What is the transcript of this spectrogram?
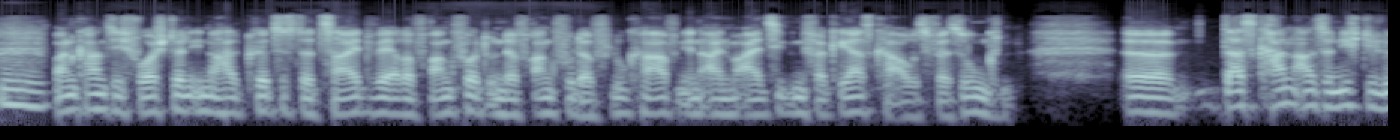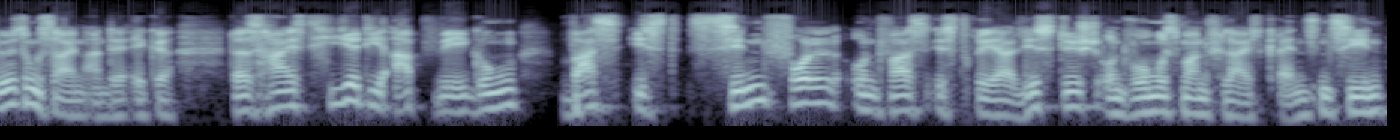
Mhm. Man kann sich vorstellen, innerhalb kürzester Zeit wäre Frankfurt und der Frankfurter Flughafen in einem einzigen Verkehrschaos versunken. Äh, das kann also nicht die Lösung sein an der Ecke. Das heißt, hier die Abwägung, was ist sinnvoll und was ist realistisch und wo muss man vielleicht Grenzen ziehen,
